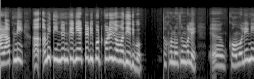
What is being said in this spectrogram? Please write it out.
আর আপনি আমি তিনজনকে নিয়ে একটা রিপোর্ট করে জমা দিয়ে দিব। তখন নতুন বলে কমলিনী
